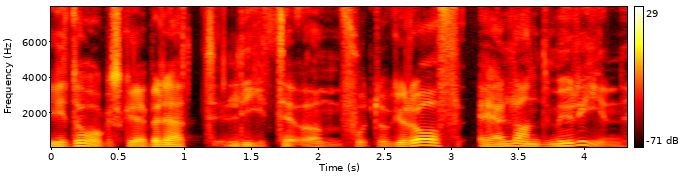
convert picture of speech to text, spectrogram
Idag ska jag berätta lite om fotograf Erland Myrin.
